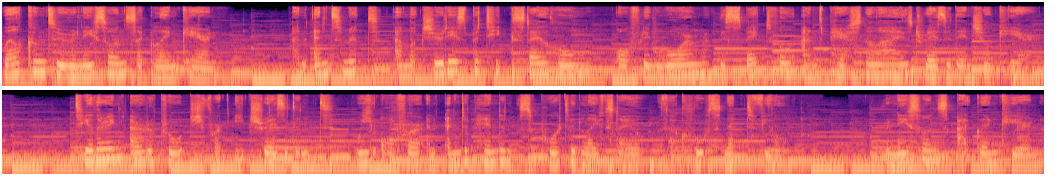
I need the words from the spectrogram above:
Welcome to Renaissance at Glencairn, an intimate and luxurious boutique style home offering warm, respectful, and personalised residential care. Tailoring our approach for each resident, we offer an independent, supported lifestyle with a close knit feel. Renaissance at Glencairn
